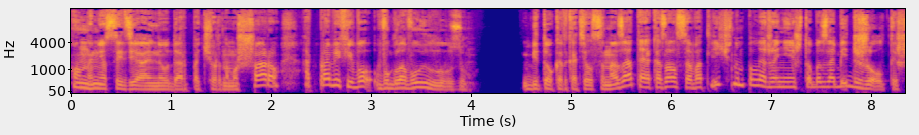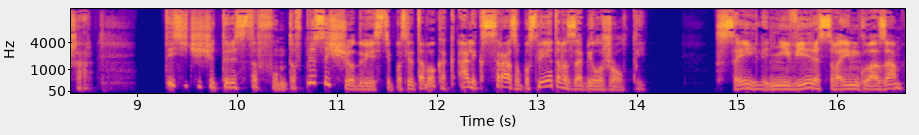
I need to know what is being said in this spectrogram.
Он нанес идеальный удар по черному шару, отправив его в угловую лузу. Биток откатился назад и оказался в отличном положении, чтобы забить желтый шар. 1400 фунтов, плюс еще 200 после того, как Алекс сразу после этого забил желтый. Сейли, не веря своим глазам,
